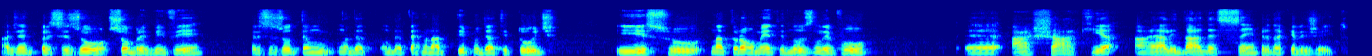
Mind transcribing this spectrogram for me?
a gente precisou sobreviver, precisou ter um, um determinado tipo de atitude, e isso, naturalmente, nos levou é, a achar que a, a realidade é sempre daquele jeito.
